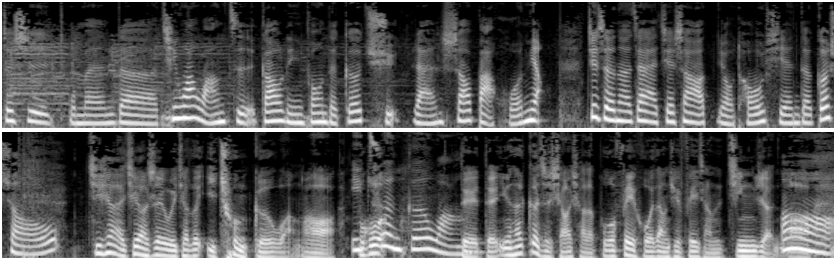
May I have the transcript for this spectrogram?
这是我们的青蛙王子高凌风的歌曲《燃烧吧火鸟》。接着呢，再来介绍有头衔的歌手。接下来介绍这一位叫做一寸歌王啊，一寸歌王，对对，因为他个子小小的，不过肺活量却非常的惊人哦。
